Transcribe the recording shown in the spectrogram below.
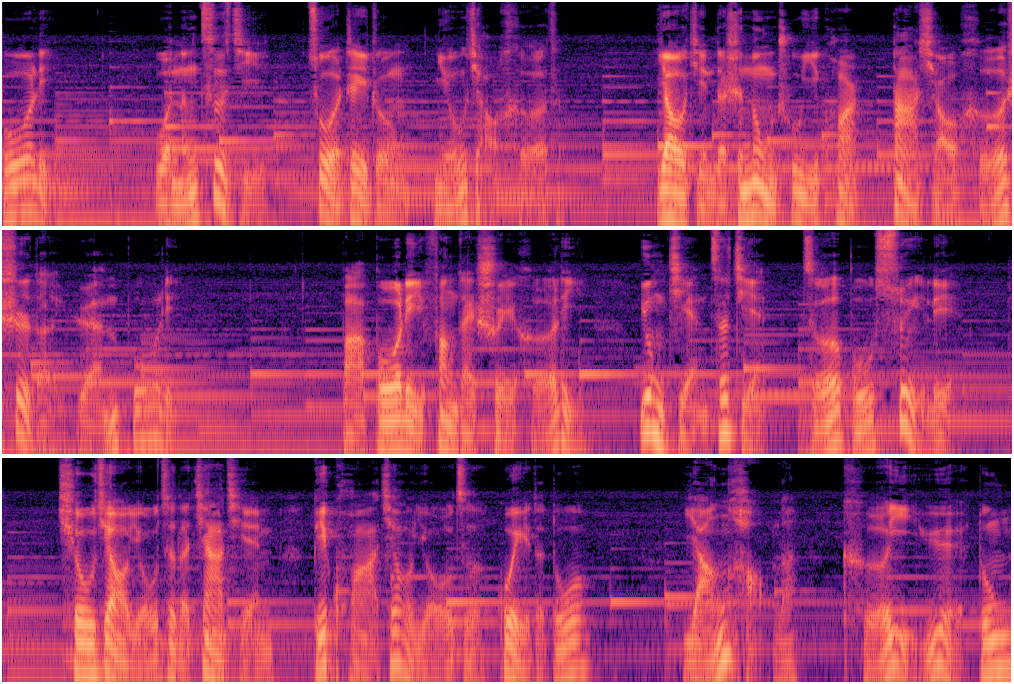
玻璃，我能自己做这种牛角盒子。要紧的是弄出一块大小合适的圆玻璃，把玻璃放在水盒里，用剪子剪，则不碎裂。秋叫油子的价钱比垮叫油子贵得多，养好了可以越冬。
